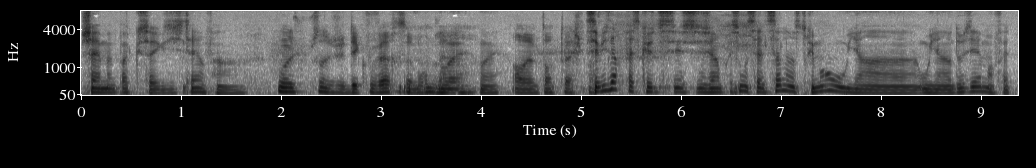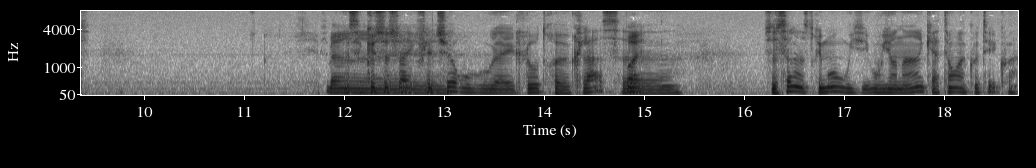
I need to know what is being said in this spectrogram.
Je savais même pas que ça existait, enfin. Ouais, j'ai découvert ce monde-là Ouais, ouais. en même temps que toi. C'est bizarre parce que j'ai l'impression que c'est le seul instrument où il y, a un- où y a un deuxième en fait. Ben, C'est que ce soit avec Fletcher ou avec l'autre euh, classe. Ouais. euh, c'est le seul instrument où il où il y en a un qui attend à côté quoi.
